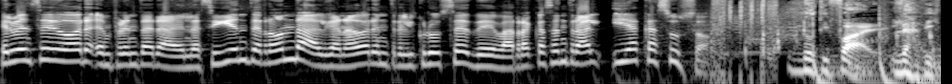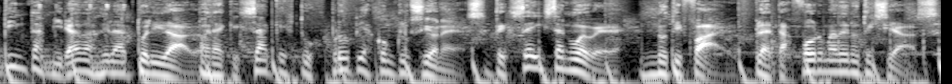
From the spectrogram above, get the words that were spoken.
El vencedor enfrentará en la siguiente ronda al ganador entre el cruce de Barraca Central y Acasuso. Notify, las distintas miradas de la actualidad para que saques tus propias conclusiones. De 6 a 9, Notify, plataforma de noticias.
